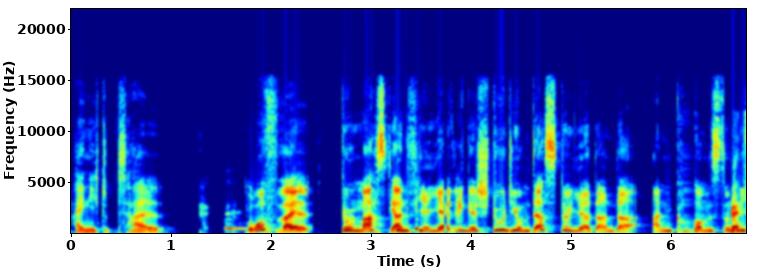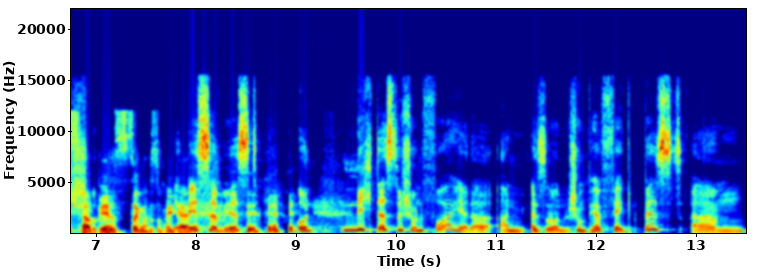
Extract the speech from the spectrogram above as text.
eigentlich total doof, weil du machst ja ein vierjähriges Studium, dass du ja dann da ankommst und besser nicht schon, wirst, sagen wir so ja, besser wirst und nicht, dass du schon vorher da an, also schon perfekt bist. Ähm,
